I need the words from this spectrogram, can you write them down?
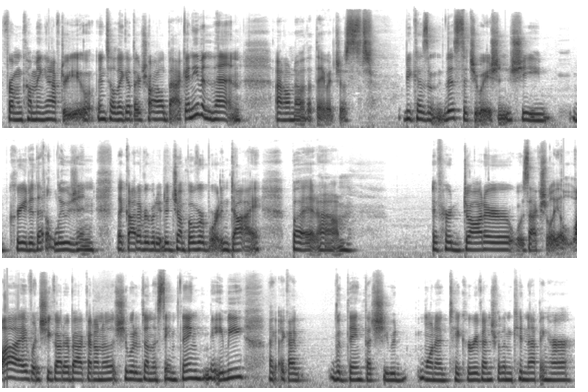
from coming after you until they get their child back. And even then, I don't know that they would just because in this situation she created that illusion that got everybody to jump overboard and die. But um, if her daughter was actually alive when she got her back, I don't know that she would have done the same thing. Maybe like, like I would think that she would want to take her revenge for them kidnapping her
